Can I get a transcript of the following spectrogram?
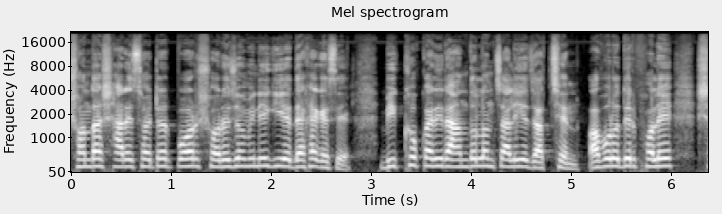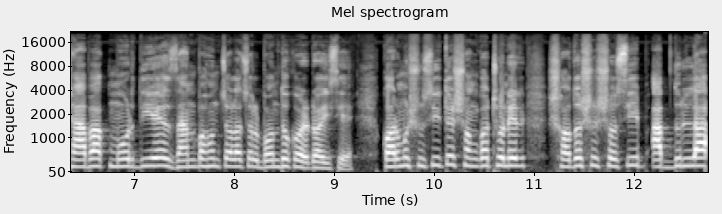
সন্ধ্যা সাড়ে ছয়টার পর সরেজমিনে গিয়ে দেখা গেছে, বিক্ষোভকারীরা আন্দোলন চালিয়ে যাচ্ছেন। অবরোধের ফলে শাহবাগ মোড় দিয়ে যানবাহন চলাচল বন্ধ রয়েছে। কর্মসূচিতে সংগঠনের সদস্য সচিব আবদুল্লাহ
